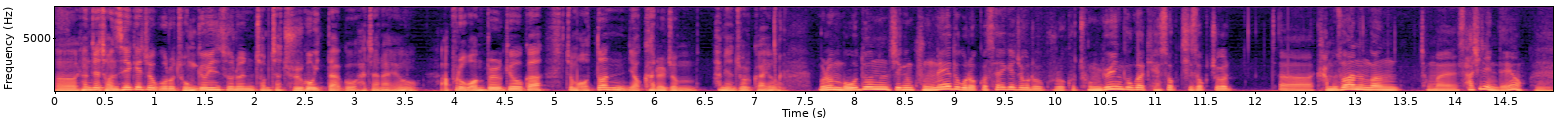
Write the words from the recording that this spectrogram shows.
어, 현재 전 세계적으로 종교인 수는 점차 줄고 있다고 하잖아요. 앞으로 원불교가 좀 어떤 역할을 좀 하면 좋을까요? 물론 모든 지금 국내에도 그렇고 세계적으로 그렇고 종교 인 구가 계속 지속적으로 어, 감소하는 건 정말 사실인데요. 음.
